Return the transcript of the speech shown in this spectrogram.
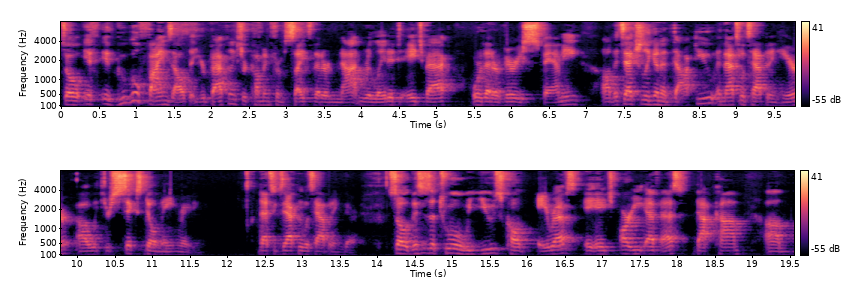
So if, if Google finds out that your backlinks are coming from sites that are not related to HVAC or that are very spammy, um, it's actually going to dock you, and that's what's happening here uh, with your six domain rating. That's exactly what's happening there. So this is a tool we use called Ahrefs, A-H-R-E-F-S dot com. Um,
